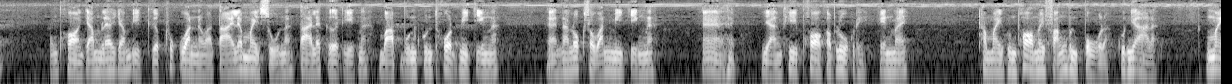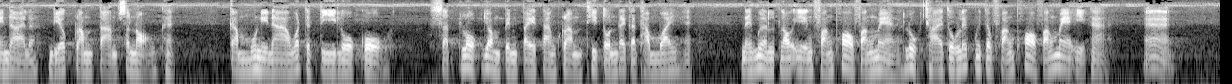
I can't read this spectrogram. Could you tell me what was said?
หลวงพ่อย้ำแล้วย้ำอีกเกือบทุกวันนะว่า ตายแล้วไม่สูญนะตายแล้วเกิดอีกนะบาปบุญคุณโทษมีจริงนะนรกสวรรค์มีจริงนะอย่างที่พ่อกับลูกเลยเห็นไหมทำไมคุณพ่อไม่ฝังบุญปู่ล่ะ คุณย่าล่ะ ไม่ได้ละเดี๋ยวกลัมตามสนองฮะกรรมมุนีนาวัตตีโลโก สัตว์โลกย่อมเป็นไปตามกรรมที่ตนได้กระทำไว้ ในเมื่อเราเองฝังพ่อฝังแม่ ลูกชายตัวเล็กมันจะฝังพ่อฝังแม่อีกฮะ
